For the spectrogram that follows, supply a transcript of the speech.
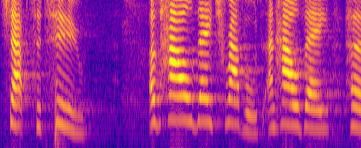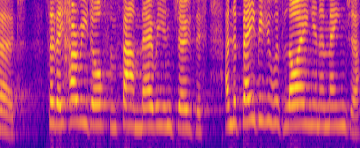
chapter 2 of how they travelled and how they heard. So they hurried off and found Mary and Joseph and the baby who was lying in a manger.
